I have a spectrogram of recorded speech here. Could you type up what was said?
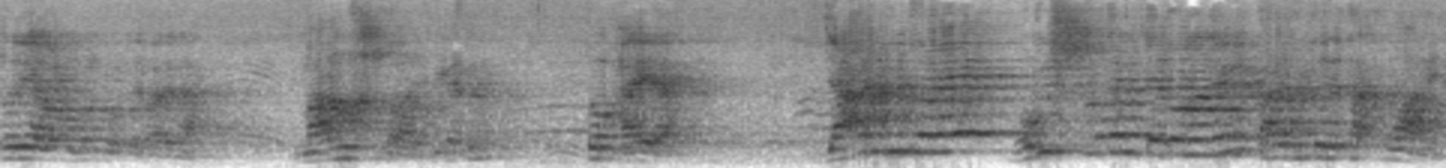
শরীর লঙ্ঘন করতে পারে না। মানুষ পারে, ঠিক আছে তো ভাইরা যার ভিতরে ভবিষ্যতের চেতনা নেই, তার ভিতরে তাকুয়া নেই।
